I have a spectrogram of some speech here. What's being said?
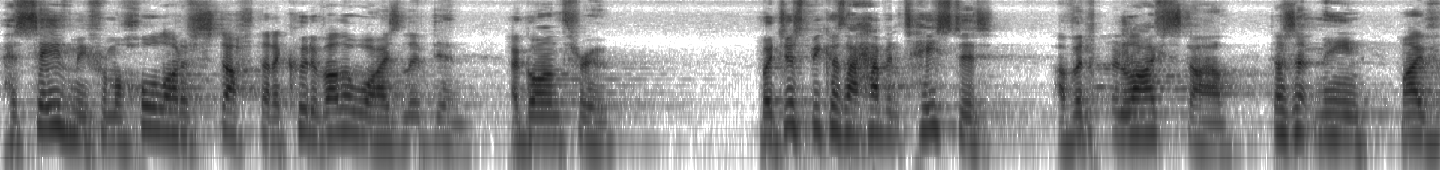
has saved me from a whole lot of stuff that I could have otherwise lived in or gone through. But just because I haven't tasted of another lifestyle doesn't mean my,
